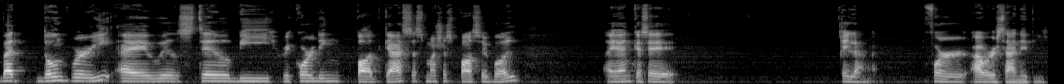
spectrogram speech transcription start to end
But don't worry, I will still be recording podcasts as much as possible. Ayan, kasi kailangan for our sanity,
